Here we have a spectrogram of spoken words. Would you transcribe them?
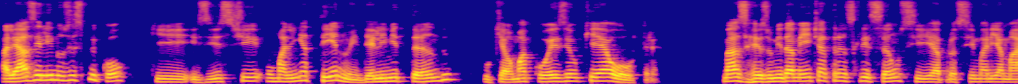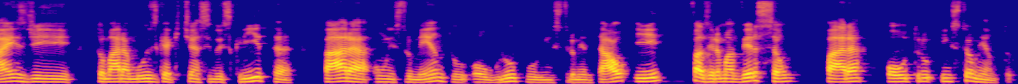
Aliás, ele nos explicou que existe uma linha tênue delimitando o que é uma coisa e o que é outra. Mas, resumidamente, a transcrição se aproximaria mais de tomar a música que tinha sido escrita para um instrumento ou grupo instrumental e fazer uma versão para outro instrumento.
